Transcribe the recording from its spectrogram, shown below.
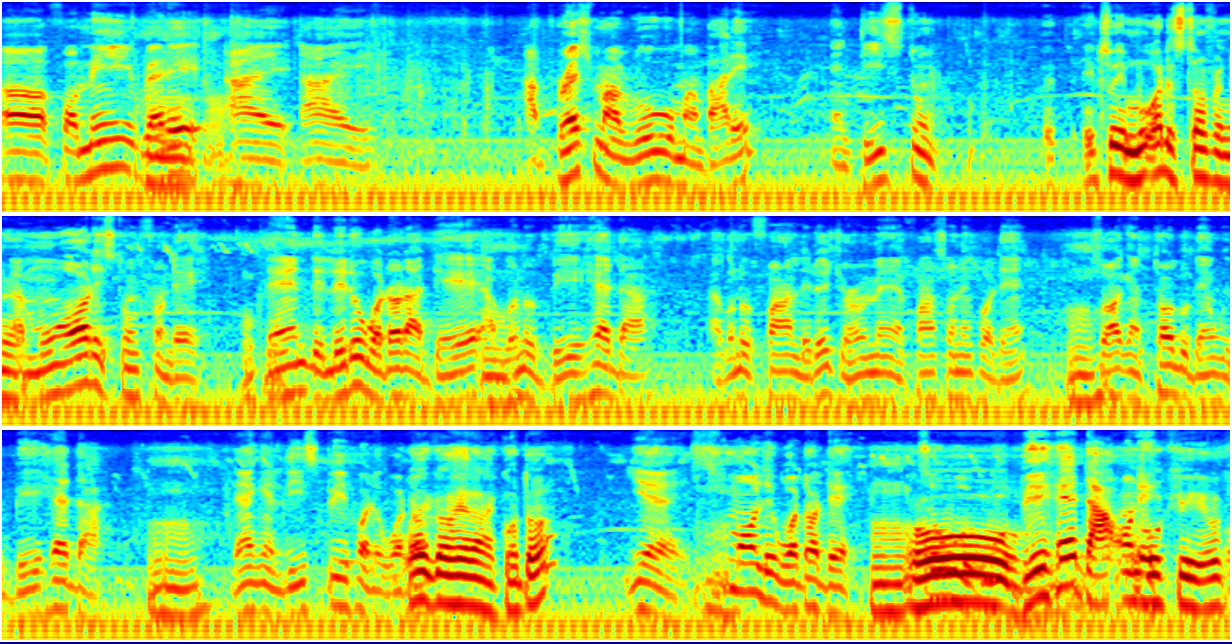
Uh, for me, ready, I I I brush my road with my body, and these stone. So you move all the stuff from I there. move all the stone from there. Then the little water that there, I'm gonna be header. I'm gonna find little German and find something for them, so I can talk to them with big header. Mm-hmm. Then I can leave space for the water. you go ahead and cut off? Yeah, small little water there. Mhm. So Oh. we header on it Okay, okay,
